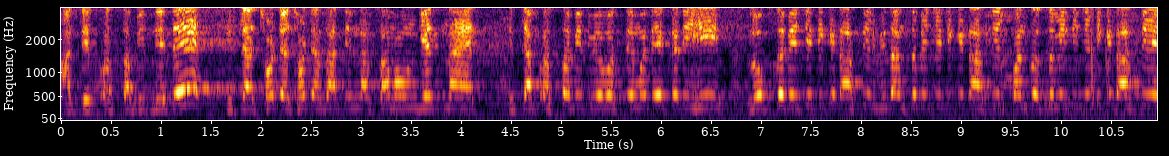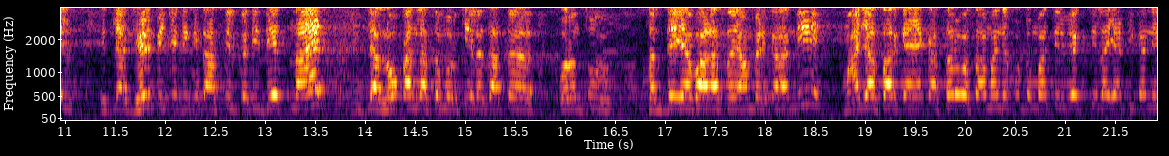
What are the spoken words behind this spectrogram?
आणि ते प्रस्थापित नेते तिथल्या छोट्या छोट्या जातींना सामावून घेत नाहीत. तिथल्या प्रस्थापित व्यवस्थेमध्ये कधीही लोकसभेची तिकीट असतील विधानसभेची तिकीट असतील पंचायत समितीची तिकीट असतील इथल्या झेडपीची तिकीट असतील कधी देत नाहीत. तिथल्या लोकांना समोर केलं जातं. परंतु श्रद्धेय बाळासाहेब आंबेडकरांनी माझ्यासारख्या एका सर्वसामान्य कुटुंबातील व्यक्तीला या ठिकाणी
